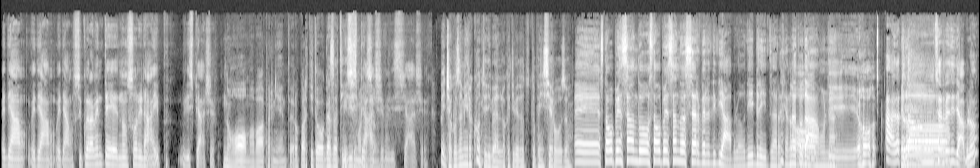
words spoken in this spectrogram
vediamo, vediamo, vediamo. Sicuramente non sono in hype, mi dispiace. No, ma va per niente. Ero partito Mi gasatissimo. dispiace, adesso. mi dispiace. Pensa, cosa mi racconti di bello che ti vedo tutto pensieroso? Eh, stavo pensando, stavo pensando al server di Diablo, di Blizzard, che è andato down. Oddio. Ah, è andato da l'ho- un server di Diablo?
